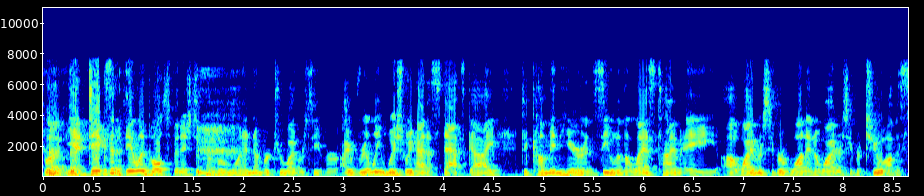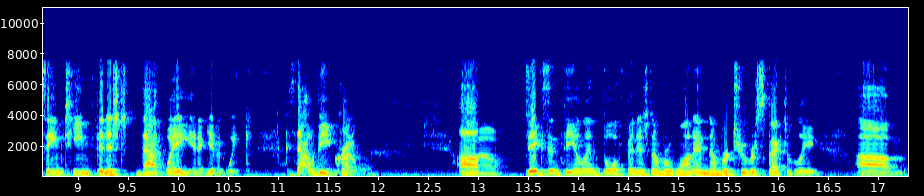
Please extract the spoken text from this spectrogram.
But yeah, Diggs and Thielen both finished as number one and number two wide receiver. I really wish we had a stats guy to come in here and see when the last time a, a wide receiver one and a wide receiver two on the same team finished that way in a given week, because that would be incredible. Um, Wow. Diggs and Thielen both finished number one and number two respectively um,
